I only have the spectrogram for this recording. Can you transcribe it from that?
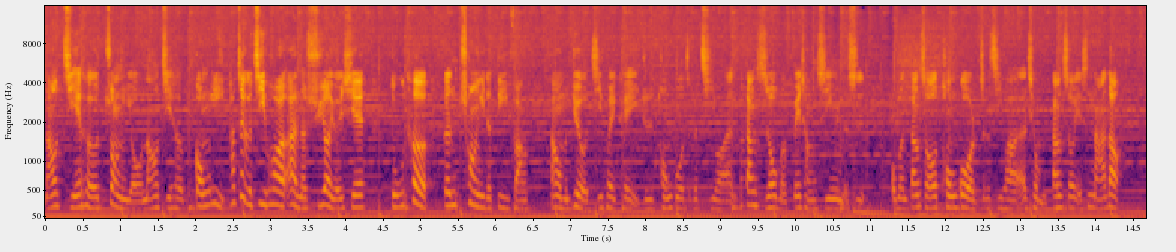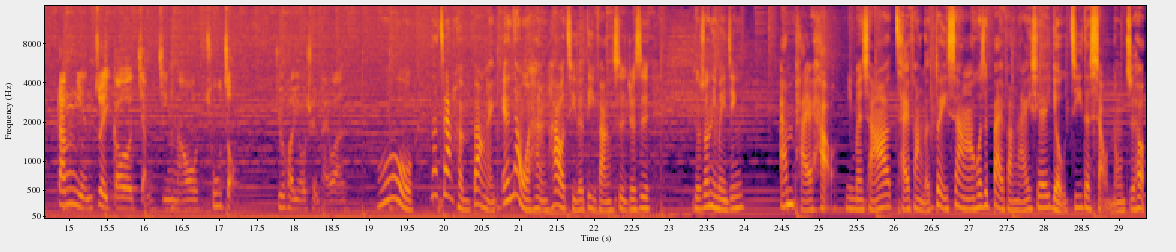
然后结合壮游，然后结合公益，它这个计划案呢需要有一些独特跟创意的地方，然后我们就有机会可以就是通过这个计划案。当时候我们非常幸运的是，我们当时候通过了这个计划，而且我们当时候也是拿到当年最高的奖金，然后出走去环游全台湾。哦，那这样很棒哎！哎，那我很好奇的地方是，就是比如说你们已经安排好你们想要采访的对象啊，或是拜访哪一些有机的小农之后，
